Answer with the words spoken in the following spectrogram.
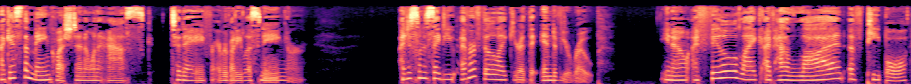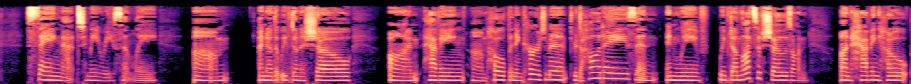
I guess the main question I want to ask today for everybody listening, or I just want to say, do you ever feel like you're at the end of your rope? You know, I feel like I've had a lot of people saying that to me recently. Um, I know that we've done a show on having um, hope and encouragement through the holidays, and and we've we've done lots of shows on on having hope.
